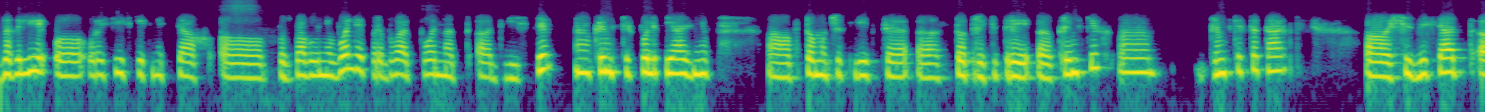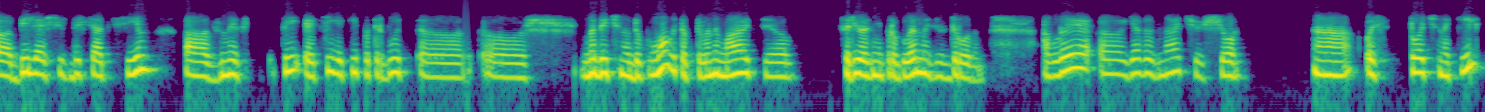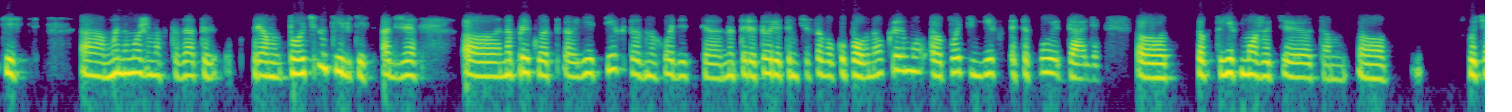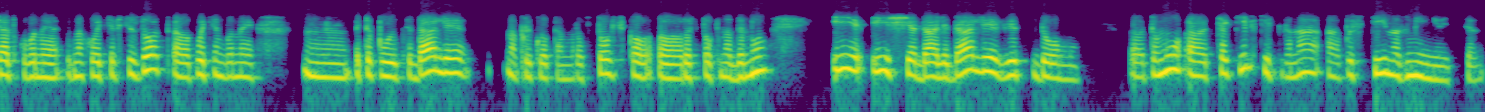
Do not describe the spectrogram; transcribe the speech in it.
взагалі е, у російських місцях е, позбавлення волі перебувають понад е, 200 е, кримських політв'язнів, в тому числі це е, 133 е, кримських, кримських татар, е, 60, е, біля 67 е, з них ті, ті, які потребують медичної допомоги, тобто вони мають серйозні проблеми зі здоров'ям. Але я зазначу, що ось точна кількість, е, ми не можемо сказати прям точну кількість, адже, е, наприклад, е, є ті, хто знаходиться на території тимчасово окупованого Криму, потім їх етапують далі. Тобто їх можуть там спочатку вони знаходяться в СІЗО, потім вони етапуються далі, наприклад, там Ростовська, е, Ростов-на-Дону, і, і ще далі далі від дому. Е, Тому е, ця кількість вона е, постійно змінюється.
